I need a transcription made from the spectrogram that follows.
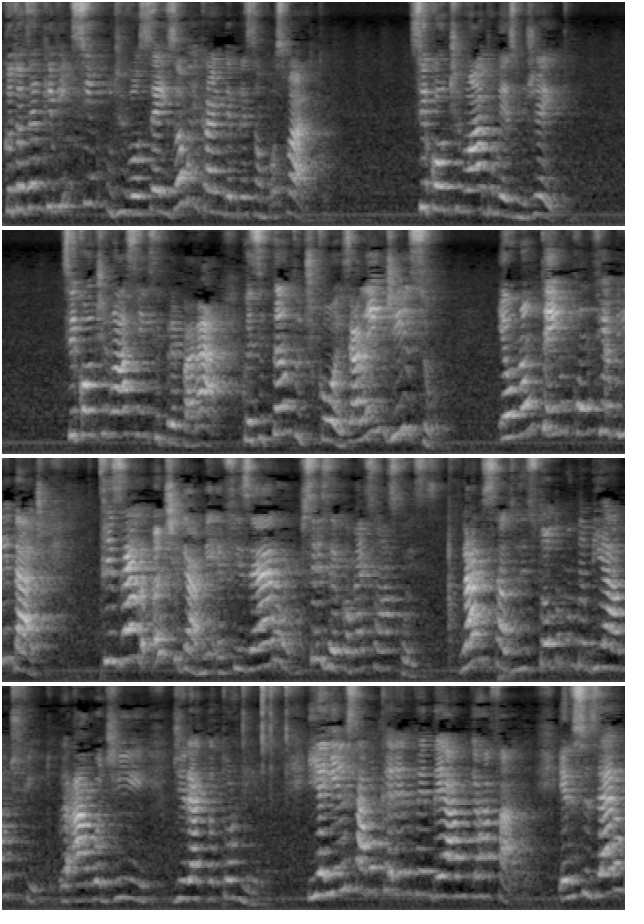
Que eu tô dizendo que 25 de vocês vão entrar em depressão pós-parto? Se continuar do mesmo jeito? Se continuar sem se preparar, com esse tanto de coisa, além disso, eu não tenho confiabilidade. Fizeram, antigamente, fizeram, pra vocês verem como é que são as coisas. Lá nos Estados Unidos, todo mundo bebia água de filtro, água de direto da torneira. E aí eles estavam querendo vender água engarrafada. Eles fizeram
